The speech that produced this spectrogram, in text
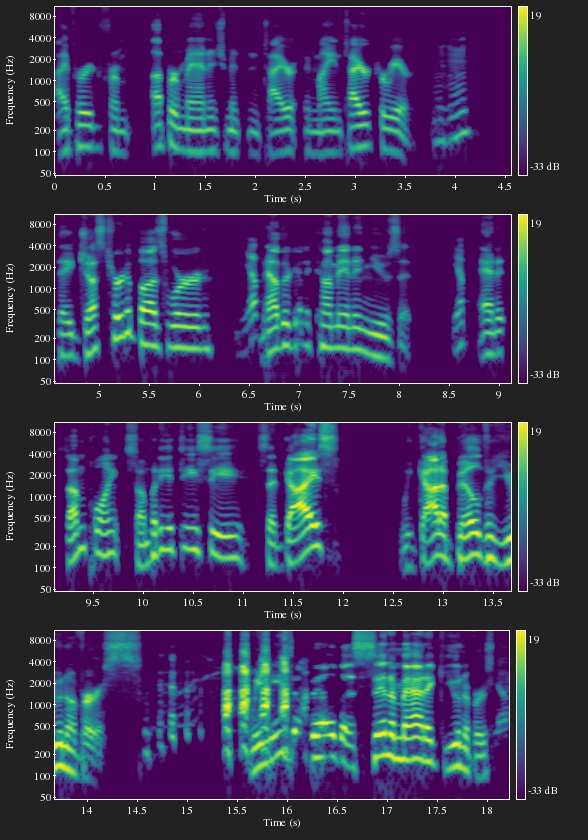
I've heard from upper management entire in my entire career. Mhm. They just heard a buzzword. Yep. Now they're going to come in and use it. Yep. And at some point, somebody at DC said, "Guys, we got to build a universe. we need to build a cinematic universe." Yep.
